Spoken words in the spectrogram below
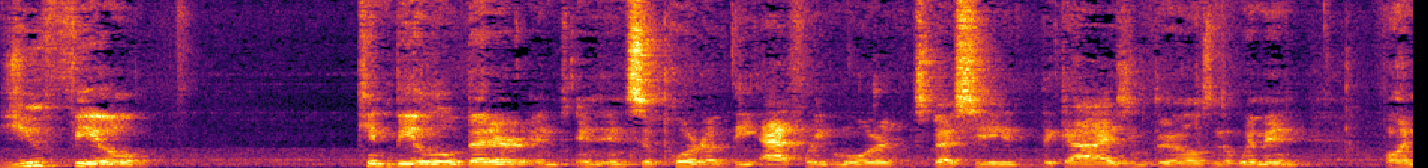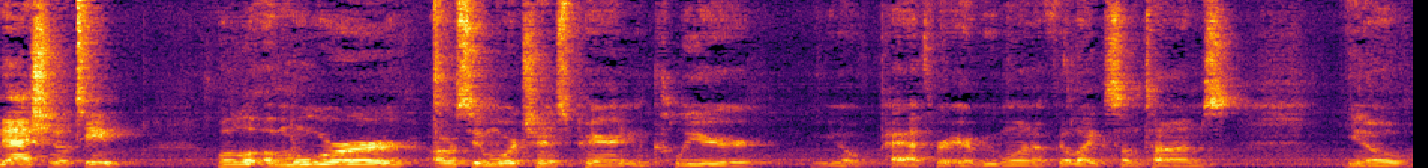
you feel can be a little better in, in, in support of the athlete more, especially the guys and girls and the women on national team? Well, a more, I would say, a more transparent and clear, you know, path for everyone. I feel like sometimes, you know,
